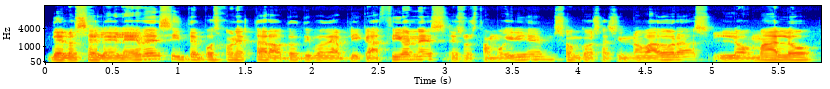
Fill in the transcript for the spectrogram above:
de los LLMs y te puedes conectar a otro tipo de aplicaciones, eso está muy bien, son cosas innovadoras. Lo malo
